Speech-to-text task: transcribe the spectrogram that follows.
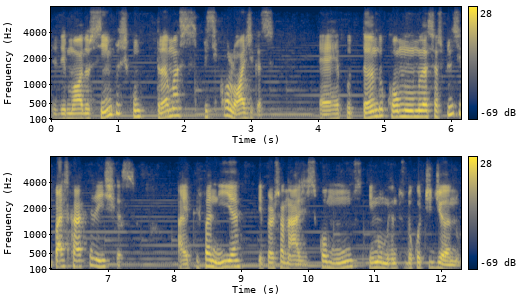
de modo simples, com tramas psicológicas, é, reputando como uma das suas principais características a epifania de personagens comuns em momentos do cotidiano.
